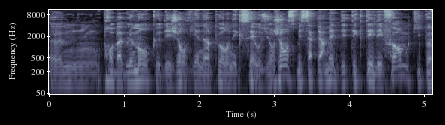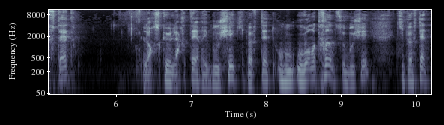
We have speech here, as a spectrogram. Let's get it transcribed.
euh, probablement que des gens viennent un peu en excès aux urgences, mais ça permet de détecter les formes qui peuvent être lorsque l'artère est bouchée, qui peuvent être ou, en train de se boucher, qui peuvent être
